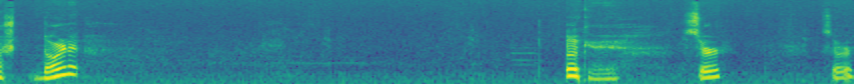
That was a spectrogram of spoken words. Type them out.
Gosh darn it. Okay. Sir? Sir,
